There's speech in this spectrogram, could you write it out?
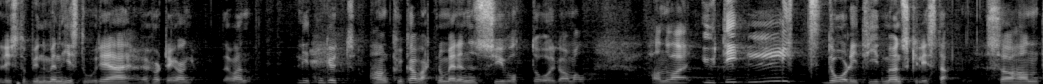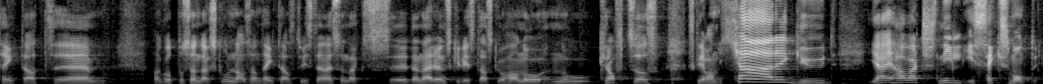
har lyst til å begynne med en historie jeg hørte en gang. Det var en liten gutt. Han kunne ikke ha vært noe mer enn syv-åtte år gammel. Han var ute i litt dårlig tid med ønskelista. Så han tenkte at eh, Han hadde gått på søndagsskolen, så han tenkte at hvis denne, søndags, denne ønskelista skulle ha noe, noe kraft, så skrev han Kjære Gud, jeg har vært snill i seks måneder.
